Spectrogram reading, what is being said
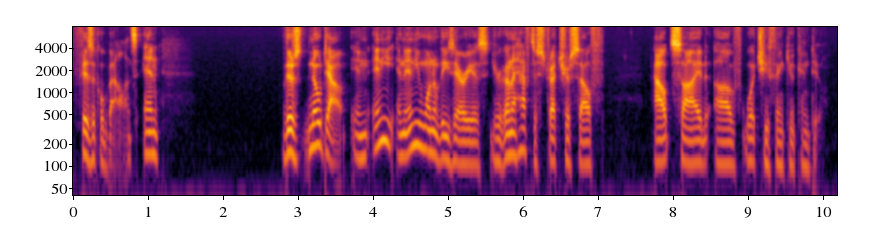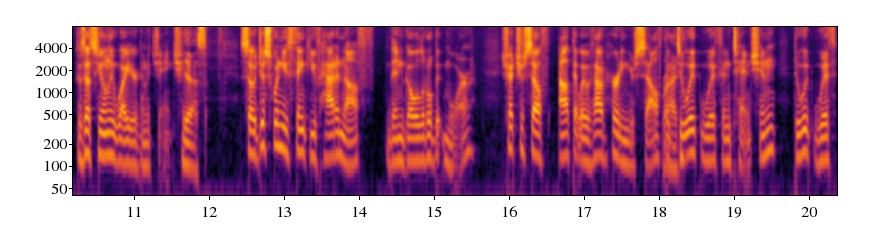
physical balance. And there's no doubt in any in any one of these areas you're going to have to stretch yourself outside of what you think you can do because that's the only way you're going to change. Yes. So just when you think you've had enough, then go a little bit more. Stretch yourself out that way without hurting yourself, but do it with intention. Do it with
